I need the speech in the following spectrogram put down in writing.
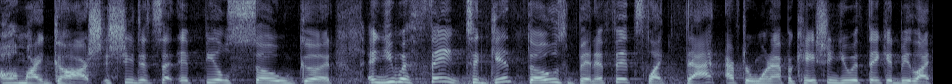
Oh my gosh, she just said it feels so good. And you would think to get those benefits like that after one application, you would think it'd be like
